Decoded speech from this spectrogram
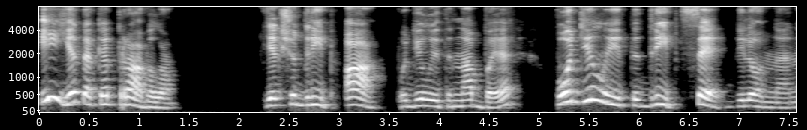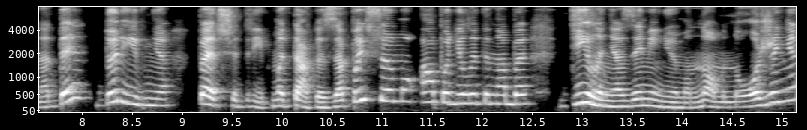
І є таке правило. Якщо дріб А поділити на Б, поділити дріб С ділене на Д дорівнює. Перший дріб ми так і записуємо А поділити на Б, ділення замінюємо на множення,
